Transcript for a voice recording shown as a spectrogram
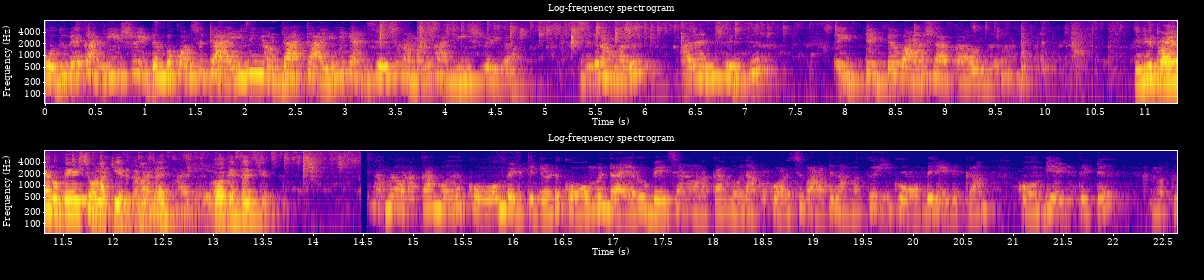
പൊതുവെ കണ്ടീഷണർ ഇടുമ്പോൾ കുറച്ച് ടൈമിംഗ് ഉണ്ട്. ആ ടൈമിംഗ് അനുസരിച്ച് നമുക്ക് കണ്ടീഷണർ ഇടാം. എന്നിട്ട് നമ്മൾ അതനുസരിച്ച് ഇട്ടിട്ട് വാഷ് ആക്കാവുന്നതാണ്. ഇനി ഡ്രയർ ഉപയോഗിച്ച് ഉണക്കിയെടുക്കണം അല്ലേ? ഓക്കെ സെറ്റ് നമ്മൾ ഉണക്കാൻ പോകുന്നത് കോമ്പ് എടുത്തിട്ടുണ്ട്. കോമ്പും ഡ്രയറും ഉപയോഗിച്ചാണ് ഉണക്കാൻ പോകുന്നത്. അപ്പോൾ കുറച്ച് പാട്ട് നമുക്ക് ഈ കോമ്പിൽ എടുക്കാം. കോമ്പി എടുത്തിട്ട് നമുക്ക്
